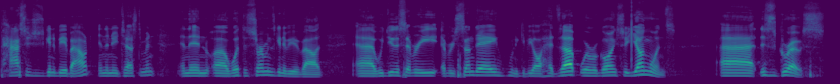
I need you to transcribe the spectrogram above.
passage is going to be about in the New Testament, and then uh, what the sermon's going to be about. Uh, we do this every every Sunday. I want to give you all heads up where we're going. So, young ones, uh, this is gross.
